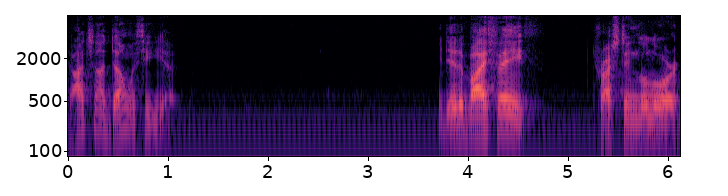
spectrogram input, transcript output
God's not done with you yet. He did it by faith, trusting the Lord.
